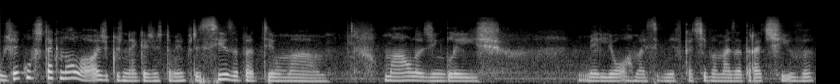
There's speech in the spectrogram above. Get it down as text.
os recursos tecnológicos, né, que a gente também precisa para ter uma, uma aula de inglês melhor, mais significativa, mais atrativa.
